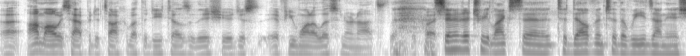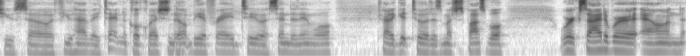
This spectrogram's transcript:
uh, I'm always happy to talk about the details of the issue. Just if you want to listen or not, the, the. Senator Treat likes to, to delve into the weeds on the issue. So if you have a technical question, don't be afraid to uh, send it in. We'll try to get to it as much as possible. We're excited. We're on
